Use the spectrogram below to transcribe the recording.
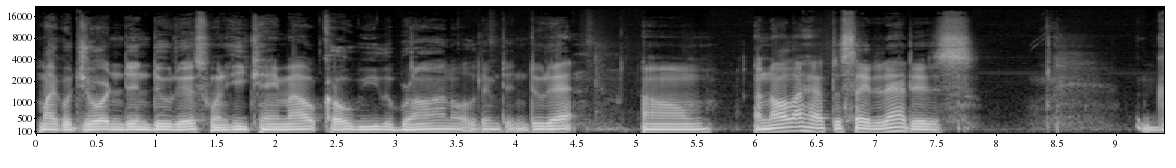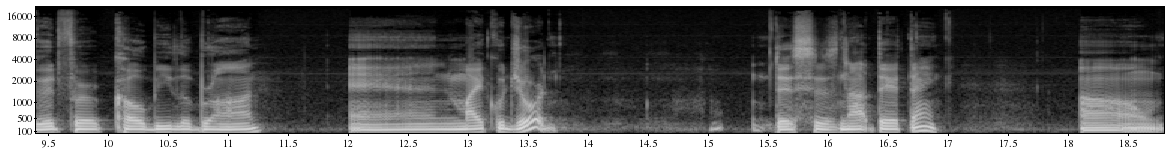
Michael Jordan didn't do this when he came out. Kobe, LeBron, all of them didn't do that. Um, and all I have to say to that is good for Kobe, LeBron, and Michael Jordan. This is not their thing. Um,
